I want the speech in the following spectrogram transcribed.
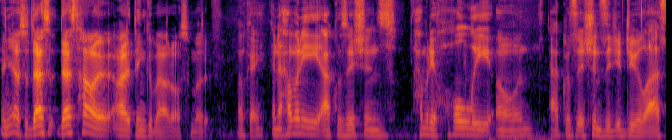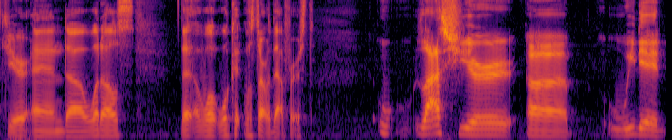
and yeah. So that's that's how I, I think about Awesome Motive. Okay. And how many acquisitions? How many wholly owned acquisitions did you do last year? And uh, what else? That, we'll, we'll we'll start with that first. Last year, uh, we did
